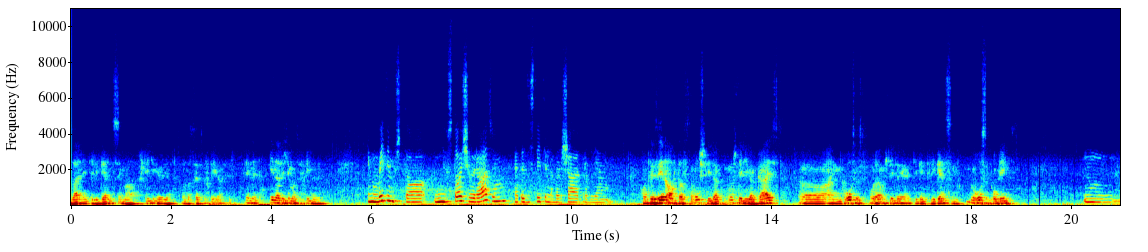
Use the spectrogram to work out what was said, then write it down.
seine Intelligenz immer stetiger wird und dass er zufriedener wird, in, innerlich immer zufriedener wird. И мы видим, что неустойчивый разум – это действительно большая проблема. Und wir sehen auch, dass ein unstetiger, unstetiger Geist äh, ein großes oder unstetige Intelligenz ein großes Problem ist. М,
